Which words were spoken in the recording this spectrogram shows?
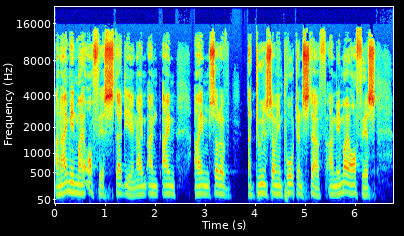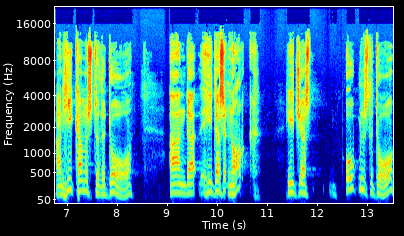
and I'm in my office studying. I'm, I'm, I'm, I'm sort of uh, doing some important stuff. I'm in my office, and he comes to the door, and uh, he doesn't knock. He just opens the door.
